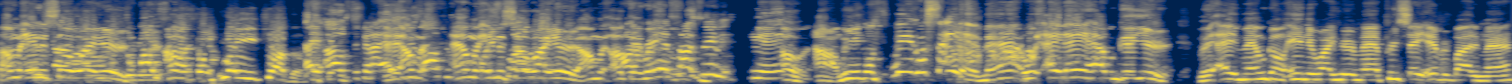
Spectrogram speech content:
I'm gonna end the show right here. the White Sox gonna play each other. Hey, Austin, can I ask Hey, you I'm. I'm gonna end the show right here. I'm okay. Red Sox in it? Yeah. Oh, uh, we ain't gonna we ain't gonna say that, man. We, hey, they ain't have a good year, but hey, man, we're gonna end it right here, man. Appreciate everybody, man.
